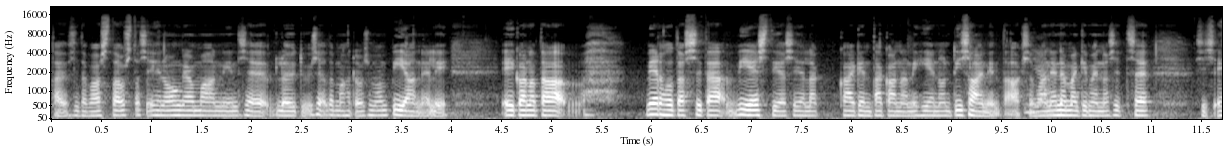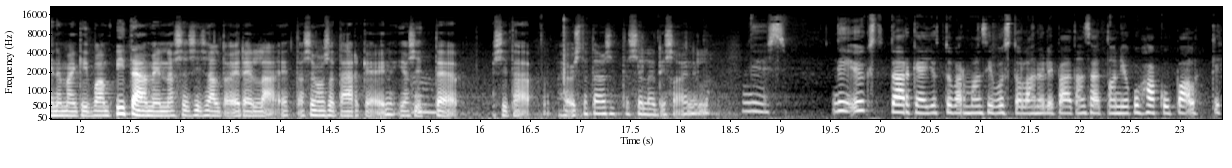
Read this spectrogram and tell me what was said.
tai sitä vastausta siihen ongelmaan, niin se löytyy sieltä mahdollisimman pian. Eli ei kannata verhota sitä viestiä siellä kaiken takana niin hienon designin taakse, ja. vaan enemmänkin mennä sitten se, siis enemmänkin vaan pitää mennä se sisältö edellä, että se on se tärkein ja mm. sitten sitä höystetään sitten sillä designilla. Yes. Niin yksi tärkeä juttu varmaan sivustolla on ylipäätänsä, että on joku hakupalkki.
